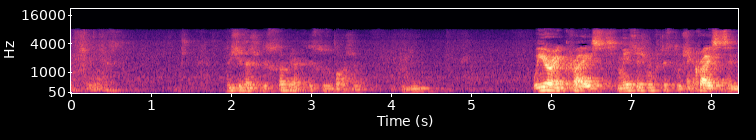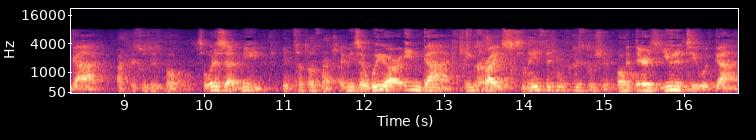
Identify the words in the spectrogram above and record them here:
jeszcze jest. Wyście zaś Chrystusowi, a Chrystus Boży. We are in Christ, My jesteśmy w Chrystusie, and Christ is in God. a Chrystus jest. So what does that mean? Więc co to oznacza? It means that we are in God, in Christ, My jesteśmy w Chrystusie, Bogu, that there's unity with God.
